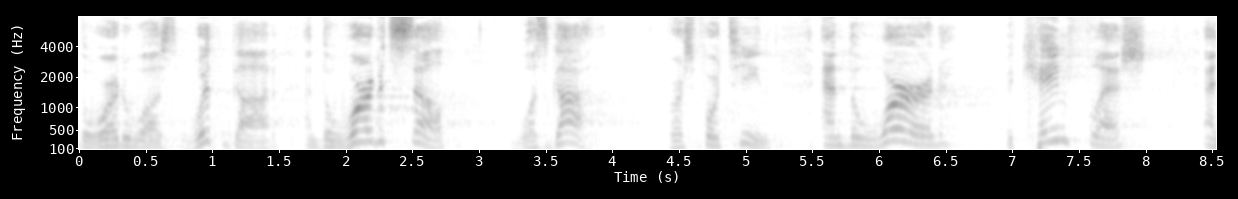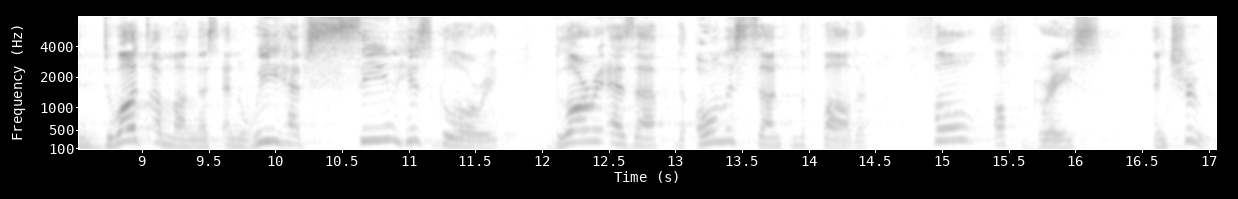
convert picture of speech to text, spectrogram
the Word was with God, and the Word itself was God. Verse 14, and the Word became flesh and dwelt among us, and we have seen his glory, glory as of the only Son from the Father, full of grace and truth.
